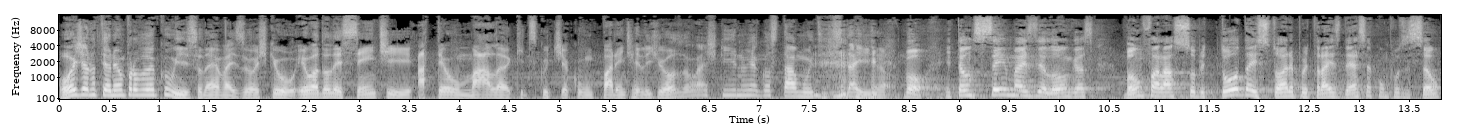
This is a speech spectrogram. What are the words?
Hoje eu não tenho nenhum problema com isso, né? Mas eu acho que eu, eu adolescente, até o mala que discutia com um parente religioso, eu acho que não ia gostar muito disso daí, não. Bom, então sem mais delongas, vamos falar sobre toda a história por trás dessa composição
